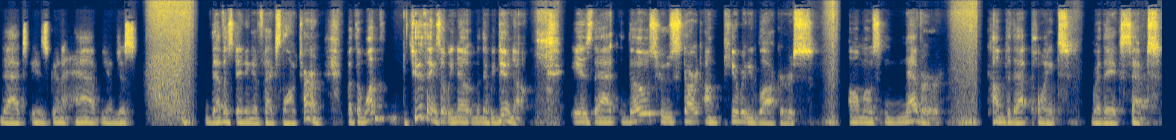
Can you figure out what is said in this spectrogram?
that is going to have, you know, just devastating effects long term. But the one, two things that we know that we do know is that those who start on puberty blockers almost never come to that point where they accept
